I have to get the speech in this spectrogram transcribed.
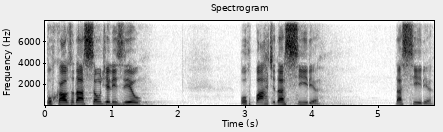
Por causa da ação de Eliseu por parte da Síria, da Síria,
